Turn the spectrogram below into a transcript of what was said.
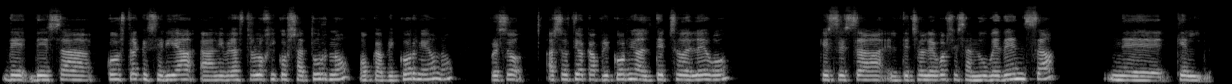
de, esa costra que sería a nivel astrológico Saturno o Capricornio, ¿no? Por eso asocio a Capricornio al techo del ego, que es esa, el techo del ego es esa nube densa que,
